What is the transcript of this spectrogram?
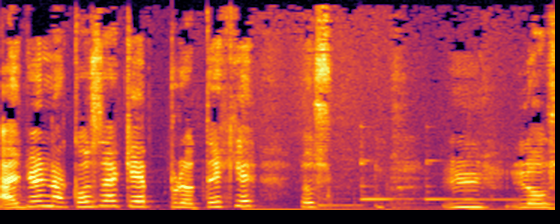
Hay una cosa que protege los mm, los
